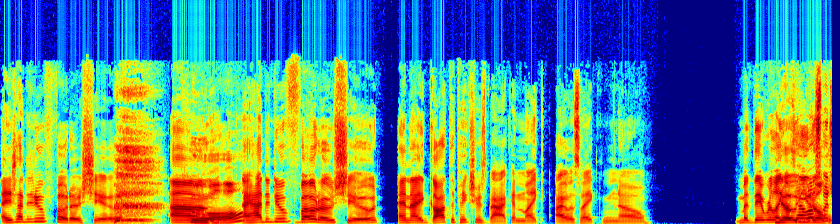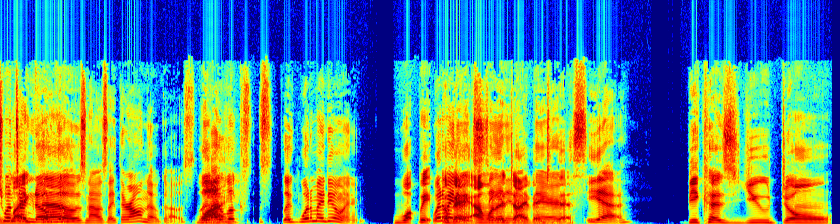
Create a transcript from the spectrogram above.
I just had to do a photo shoot. Um, Cool. I had to do a photo shoot, and I got the pictures back, and like I was like, no. But they were like, No, tell us don't which ones like are no goes, and I was like, they're all no goes. Like, I Why? look like, what am I doing? What? Wait. What am okay, I? I, want to dive into this Yeah, because you don't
